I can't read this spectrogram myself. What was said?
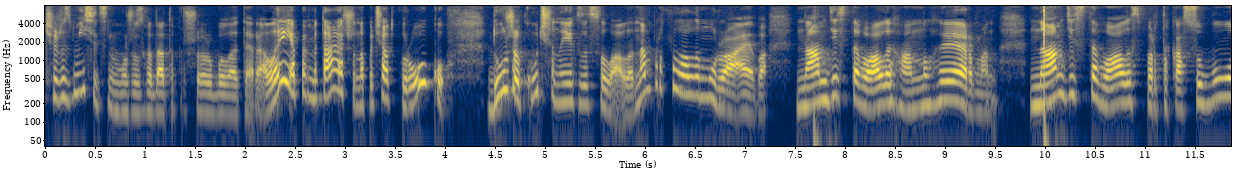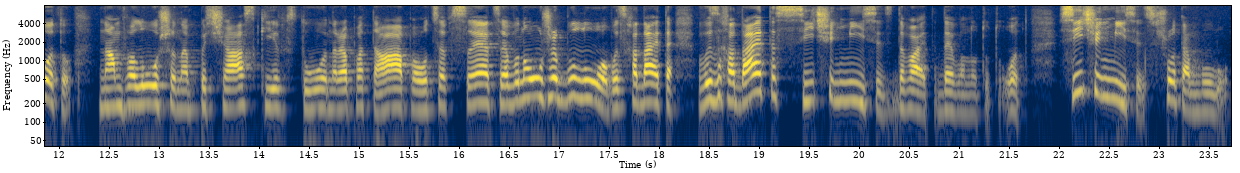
через місяць не можу згадати, про що робила етери. Але я пам'ятаю, що на початку року дуже кучно їх засилали. Нам присилали Мураєва, нам діставали Ганну Герман, нам діставали Спартака Суботу, нам Волошина, Печасків, Стонера, Потапа. Оце все. Це воно вже було. Ви згадайте, ви згадайте січень місяць. Давайте, де воно тут? От січень місяць, що там було?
